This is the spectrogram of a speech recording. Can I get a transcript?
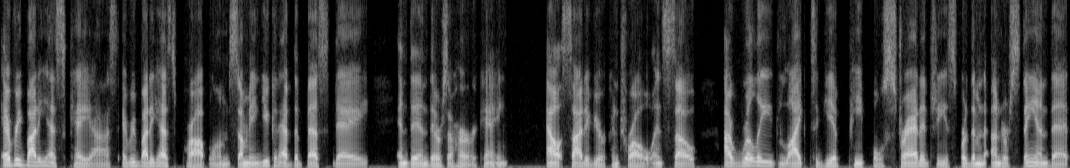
Everybody has chaos, everybody has problems. I mean, you could have the best day and then there's a hurricane outside of your control. And so I really like to give people strategies for them to understand that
